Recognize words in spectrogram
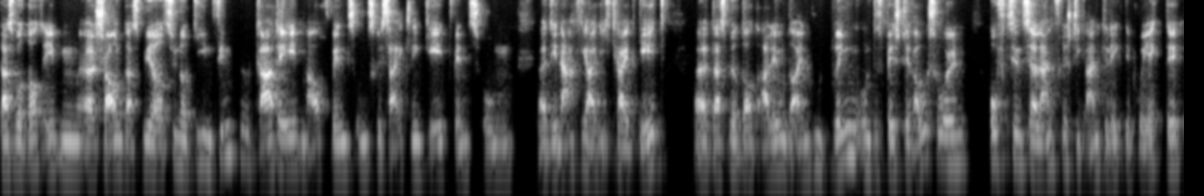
dass wir dort eben äh, schauen, dass wir Synergien finden, gerade eben auch, wenn es ums Recycling geht, wenn es um äh, die Nachhaltigkeit geht, äh, dass wir dort alle unter einen Hut bringen und das Beste rausholen. Oft sind es ja langfristig angelegte Projekte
